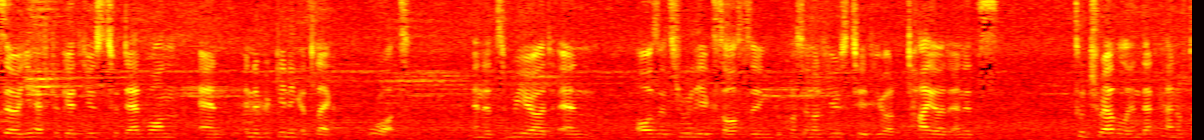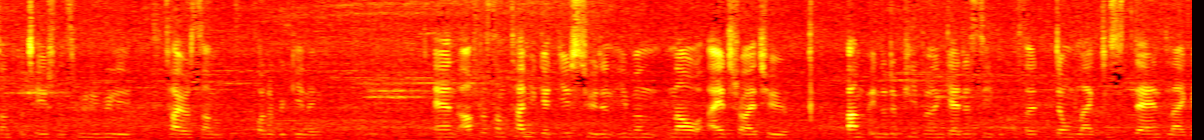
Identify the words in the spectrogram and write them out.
So you have to get used to that one. And in the beginning, it's like, what? And it's weird. And also, it's really exhausting because you're not used to it. You are tired, and it's to travel in that kind of transportation is really, really tiresome for the beginning and after some time you get used to it and even now I try to bump into the people and get a seat because I don't like to stand like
